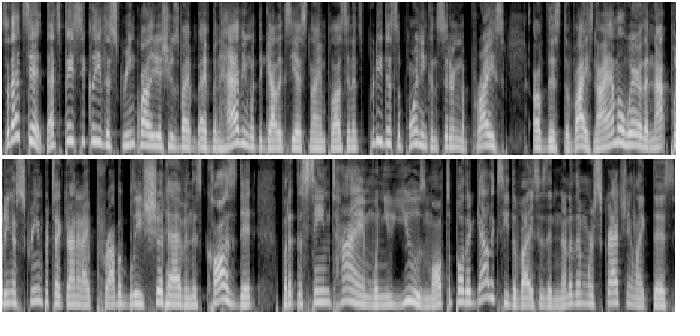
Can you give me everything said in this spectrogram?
So that's it. That's basically the screen quality issues I've been having with the Galaxy S9 Plus, and it's pretty disappointing considering the price of this device. Now, I am aware that not putting a screen protector on it, I probably should have, and this caused it, but at the same time, when you use multiple other Galaxy devices and none of them were scratching like this,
